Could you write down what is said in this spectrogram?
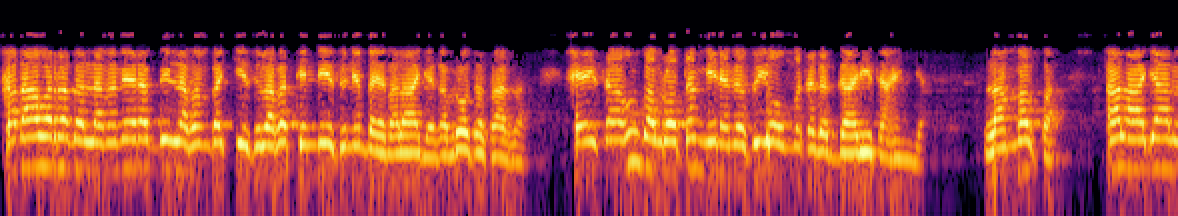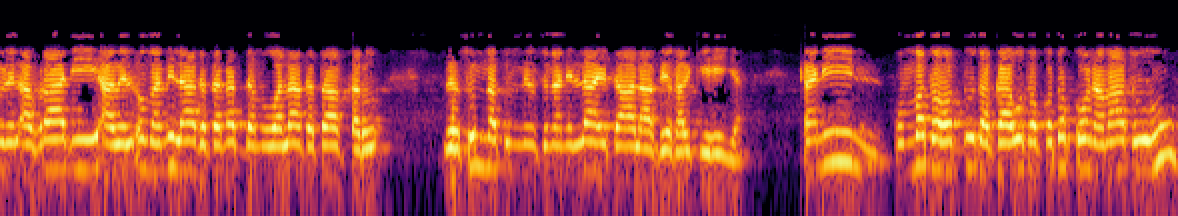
خطا ورد لما رب لفن بچي سلفت تندي سنين قبلا جا قبروت صارا خيساه قبروتا من مسو يوم تغغاري تهنجا لما فا الآجال للأفراد أو الأمم لا تتقدم ولا تتأخر سنة من سنن الله تعالى في خلقه كنين أمته هدو تقاو تقو تقو نماتوه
